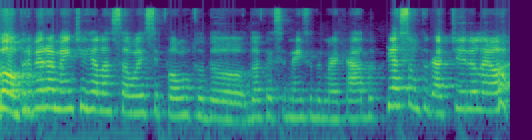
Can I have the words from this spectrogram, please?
Bom, primeiramente em relação a esse ponto do, do aquecimento do mercado, que assunto gatilho, Léo?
